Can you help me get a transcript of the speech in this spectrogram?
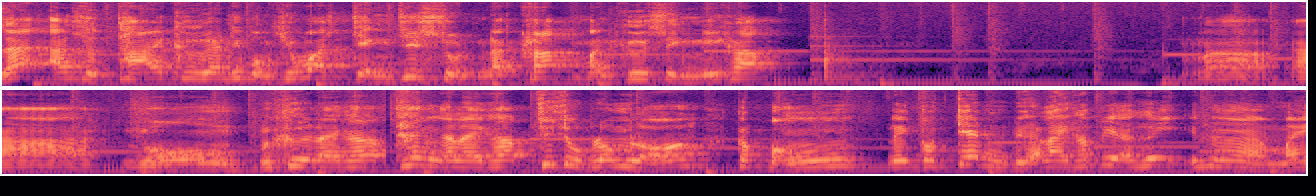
และอันสุดท้ายคืออันที่ผมคิดว่าเจ๋งที่สุดนะครับ มันคือสิ่งนี้ครับ มาอ่างงมันคืออะไรครับ แท่งอะไรครับ ที่สูบลมเหรอกระป๋องไนโตรเจนหรืออะไรครับเนี่ยเฮ้ยไม่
